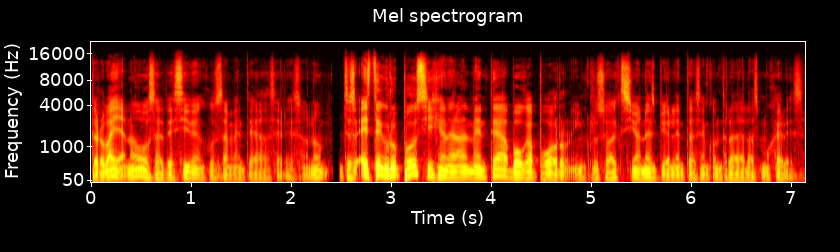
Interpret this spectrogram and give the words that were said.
pero vaya, ¿no? O sea, deciden justamente hacer eso, ¿no? Entonces, este grupo sí generalmente aboga por incluso acciones violentas en contra de las mujeres.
